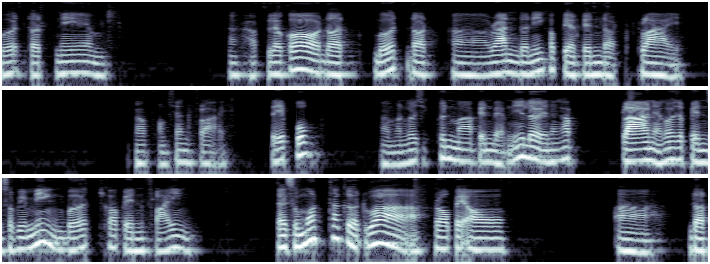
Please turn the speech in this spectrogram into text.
bird name นะครับ แล้วก็ dot bird dot run ตัวนี้ก็เปลี่ยนเป็น dot fly นะครับฟังก์ชัน fly เซฟปุ๊บมันก็จะขึ้นมาเป็นแบบนี้เลยนะครับ ปลาเนี่ยก็จะเป็น swimming bird ก็เป็น flying แต่สมมติถ้าเกิดว่าเราไปเอาอา dot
